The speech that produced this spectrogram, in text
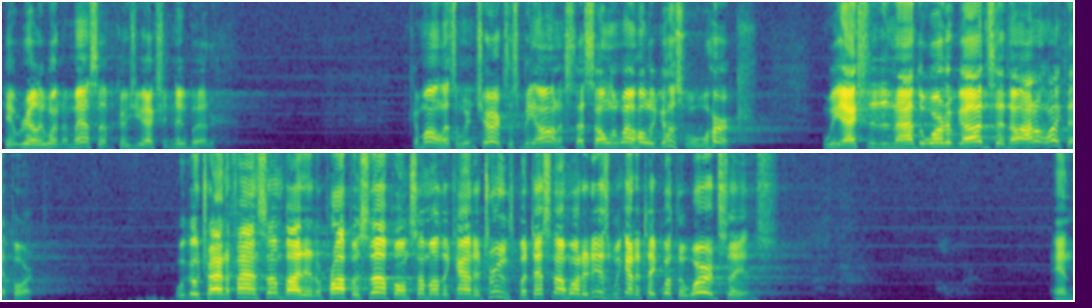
it really wasn't a mess up because you actually knew better? Come on, let's we're in church. Let's be honest. That's the only way the Holy Ghost will work. We actually denied the Word of God and said, No, I don't like that part. We'll go trying to find somebody to prop us up on some other kind of truth, but that's not what it is. We got to take what the Word says. And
